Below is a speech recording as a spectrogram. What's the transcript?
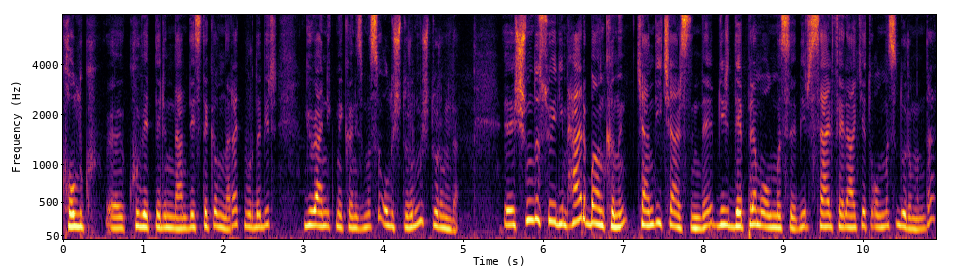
kolluk e, kuvvetlerinden destek alınarak burada bir güvenlik mekanizması oluşturulmuş durumda. E, şunu da söyleyeyim her bankanın kendi içerisinde bir deprem olması, bir sel felaket olması durumunda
